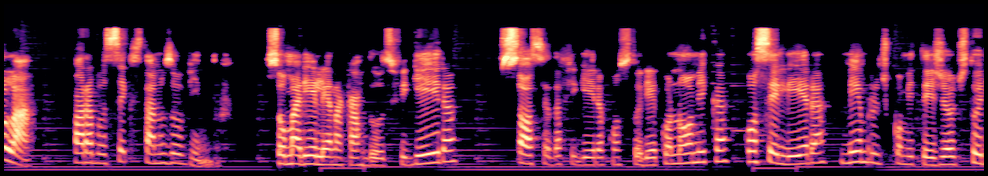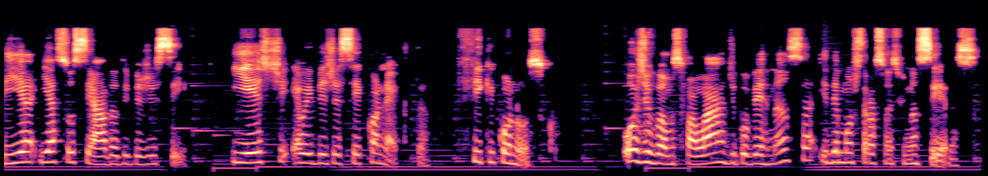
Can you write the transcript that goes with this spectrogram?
Olá, para você que está nos ouvindo. Sou Maria Helena Cardoso Figueira, sócia da Figueira Consultoria Econômica, conselheira, membro de comitês de auditoria e associada do IBGC. E este é o IBGC Conecta. Fique conosco. Hoje vamos falar de governança e demonstrações financeiras.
